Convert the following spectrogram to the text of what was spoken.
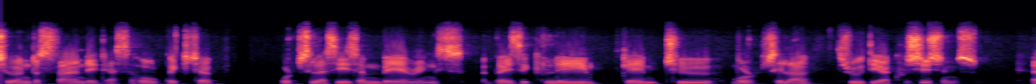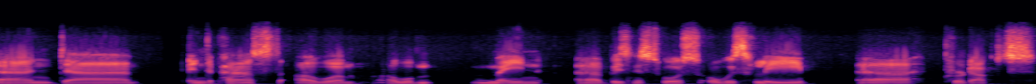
to understand it as a whole picture, Wärtsilä Seals and Bearings basically came to Wärtsilä through the acquisitions. And uh, in the past, our our main uh, business was obviously uh, products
